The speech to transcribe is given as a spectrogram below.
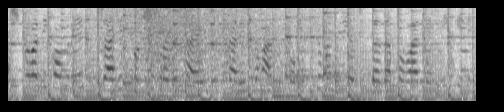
राष्ट्रवादी काँग्रेस जाहीर पक्षप्रवेश आयोजित कार्यक्रमात उपमुख्यमंत्री अजितदादा पवार यांनी केले.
